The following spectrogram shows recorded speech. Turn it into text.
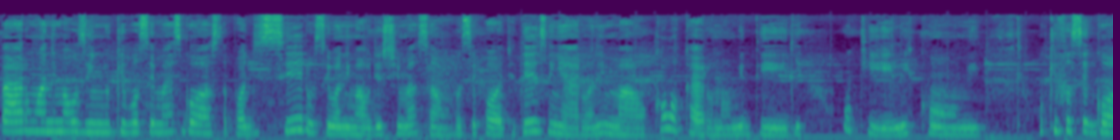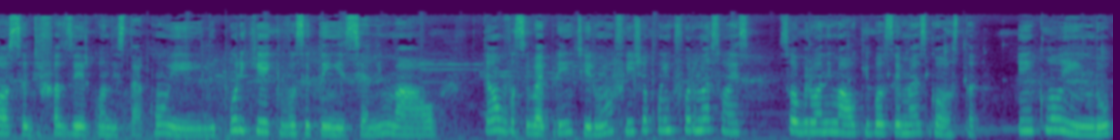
para um animalzinho que você mais gosta. Pode ser o seu animal de estimação. Você pode desenhar o animal, colocar o nome dele, o que ele come, o que você gosta de fazer quando está com ele, por que que você tem esse animal. Então você vai preencher uma ficha com informações sobre o animal que você mais gosta, incluindo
